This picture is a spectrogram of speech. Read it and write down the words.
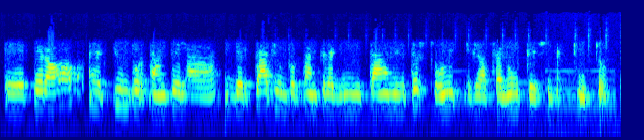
eh, però è più importante la libertà, più importante la dignità nelle persone e la salute soprattutto.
